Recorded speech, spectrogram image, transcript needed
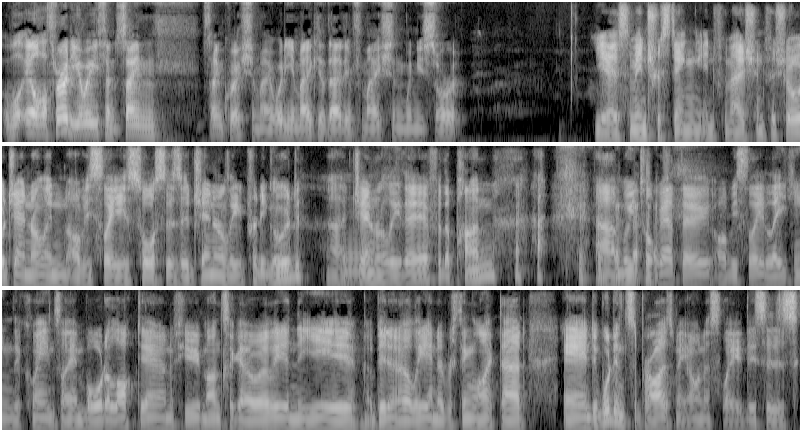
well, I'll throw to you, Ethan. Same, same question, mate. What do you make of that information when you saw it? Yeah, some interesting information for sure, General, and obviously sources are generally pretty good. Uh, Generally there for the pun. um, we talked about the obviously leaking the Queensland border lockdown a few months ago, early in the year, a bit early, and everything like that. And it wouldn't surprise me, honestly. This is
